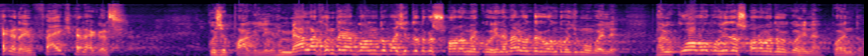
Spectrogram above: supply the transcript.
এখন আমি পায়খানা করছি। কইছে, পাগলি। মেলাক্ষণ থেকে গন্ধ পাচ্ছি তো তোকে সরমে কহি না। মেলাক্ষণ থেকে গন্ধ পাচ্ছি মোবাইলে। আমি কব কহি তো সরমে তোকে কহি না কহেন তো।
